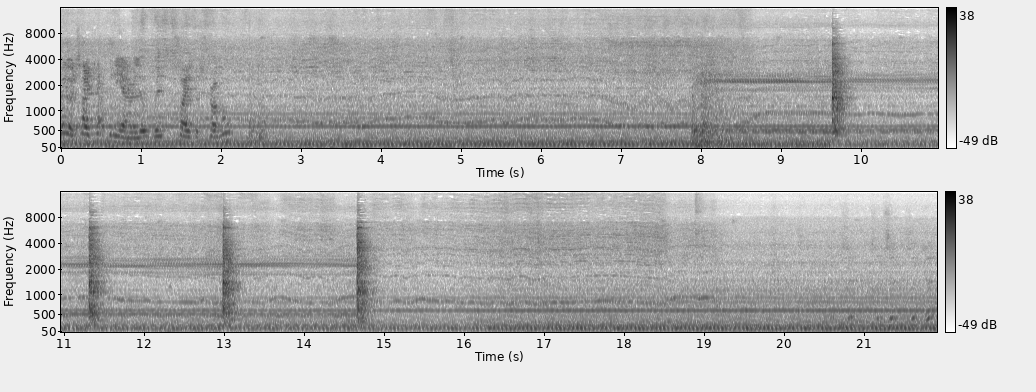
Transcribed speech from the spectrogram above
I'm going to take up in the air a little bit, save the struggle. Zip, zip, zip, zip.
